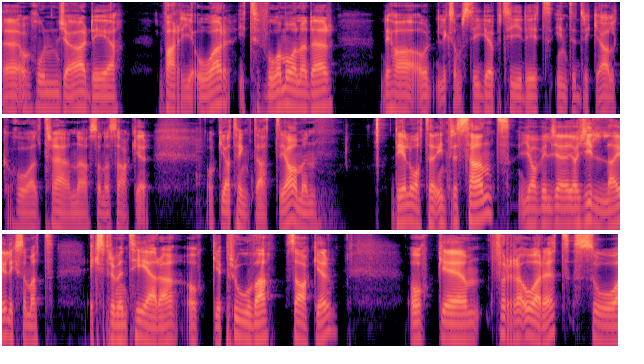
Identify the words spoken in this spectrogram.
eh, och hon gör det varje år i två månader. Det har att liksom stiga upp tidigt, inte dricka alkohol, träna, sådana saker. Och jag tänkte att ja men det låter intressant. Jag, vill, jag gillar ju liksom att experimentera och eh, prova saker. Och ehm, förra året så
